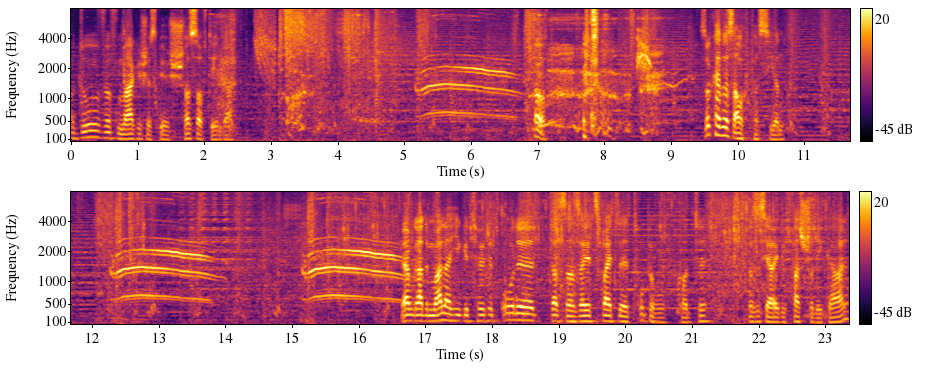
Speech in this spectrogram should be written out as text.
Und du wirf magisches Geschoss auf den da. Oh. So kann das auch passieren. Wir haben gerade Maler hier getötet, ohne dass er seine zweite Truppe rufen konnte. Das ist ja eigentlich fast schon egal.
